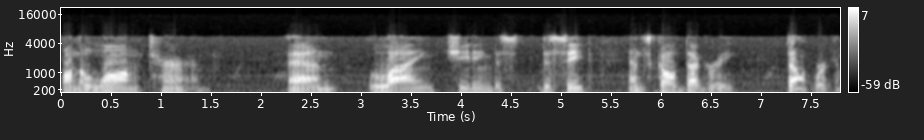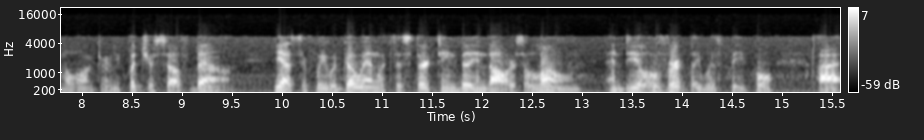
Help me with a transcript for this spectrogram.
on the long term. And lying, cheating, dec deceit, and skullduggery don't work in the long term. You put yourself down. Yes, if we would go in with this $13 billion alone and deal overtly with people, I,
